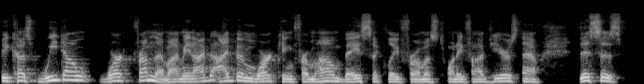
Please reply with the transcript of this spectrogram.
because we don't work from them. I mean, I've, I've been working from home basically for almost 25 years now. This is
